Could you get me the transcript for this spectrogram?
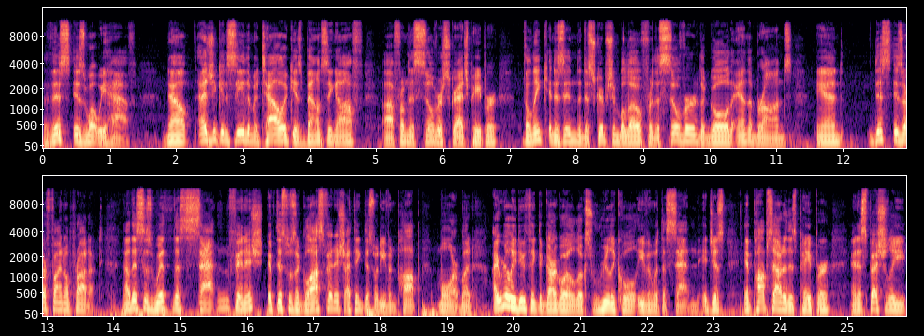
this is what we have. Now, as you can see, the metallic is bouncing off uh, from this silver scratch paper. The link is in the description below for the silver, the gold, and the bronze. And this is our final product. Now this is with the satin finish. If this was a gloss finish, I think this would even pop more, but I really do think the gargoyle looks really cool even with the satin. It just, it pops out of this paper and especially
